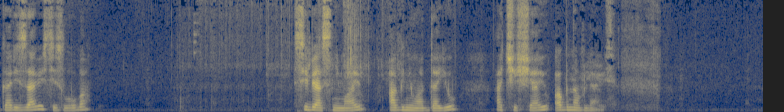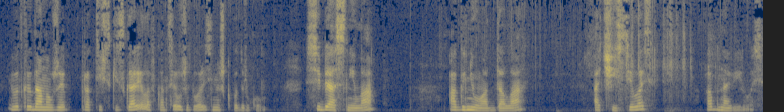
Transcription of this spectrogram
гори зависть и злоба. Себя снимаю, огню отдаю, очищаю, обновляюсь. И вот когда она уже практически сгорела, в конце уже говорить немножко по-другому. Себя сняла, огню отдала, очистилась, обновилась.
